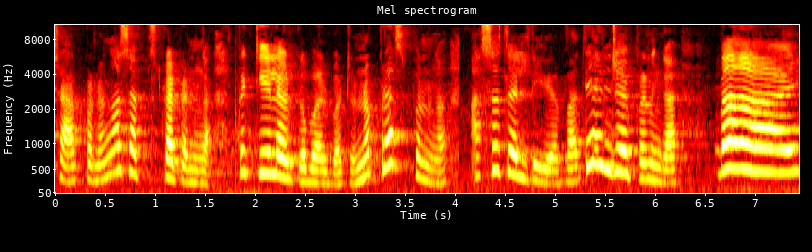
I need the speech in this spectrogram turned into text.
ஷேர் பண்ணுங்க சப்ஸ்கிரைப் பண்ணுங்க. இப்போ கீழே இருக்க பெல் பட்டனை ப்ரெஸ் பண்ணுங்கள் அசத்தல் டிவியை பார்த்து என்ஜாய் பண்ணுங்க. பாய்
